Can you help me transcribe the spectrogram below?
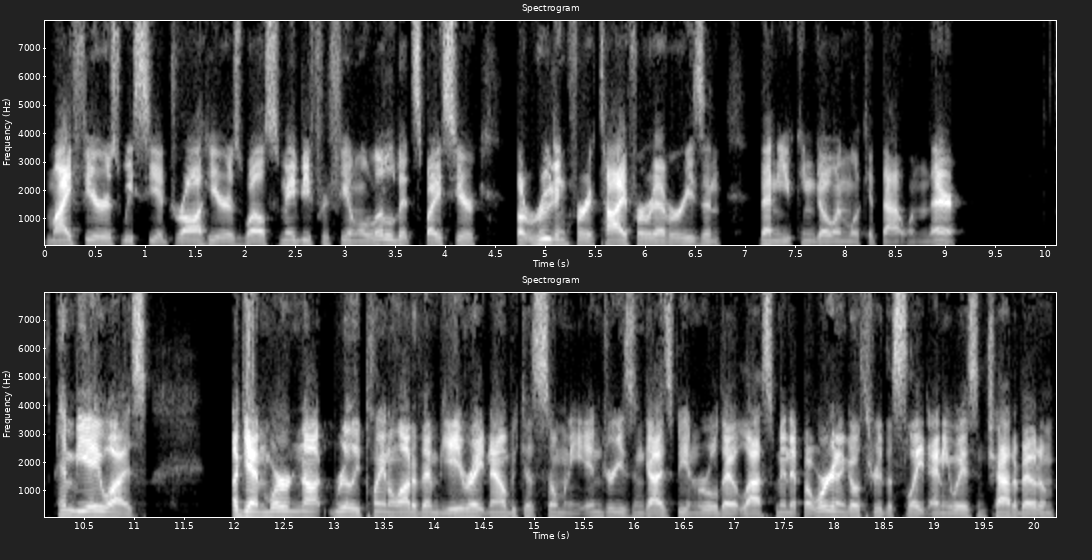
My fear is we see a draw here as well. So maybe if you're feeling a little bit spicier, but rooting for a tie for whatever reason, then you can go and look at that one there. NBA wise, again, we're not really playing a lot of NBA right now because so many injuries and guys being ruled out last minute, but we're going to go through the slate anyways and chat about them.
